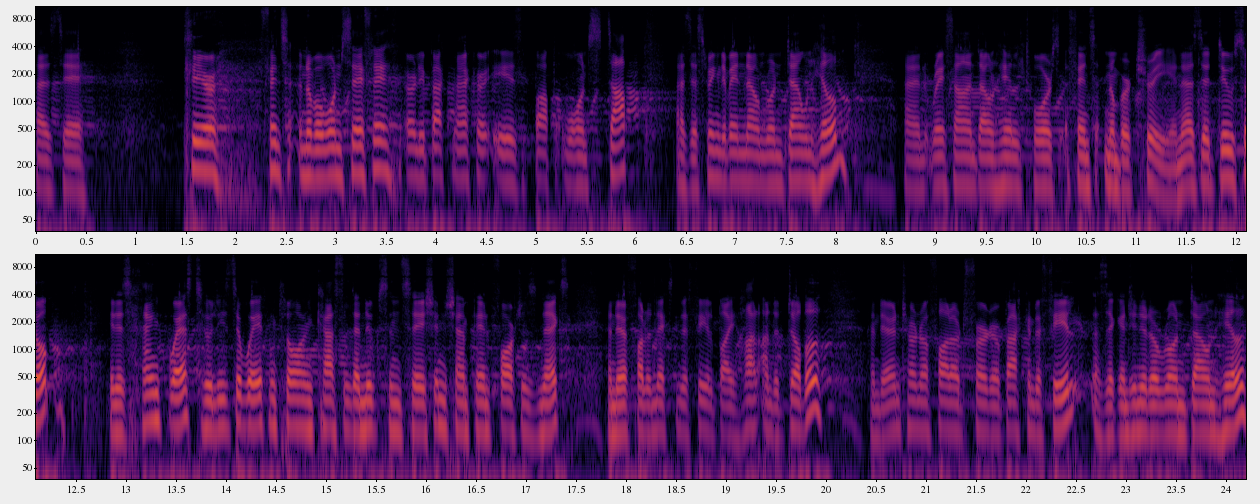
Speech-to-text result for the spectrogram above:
as they clear fence number one safely. Early back marker is Bop Won't Stop as they swing the bend down, run downhill and race on downhill towards fence number three. And as they do so, it is Hank West who leads the way from Clohan Castle, the Nuke Sensation. Champagne Fortunes next, and they're followed next in the field by Hot on the Double. And their turn are followed further back in the field as they continue to run downhill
